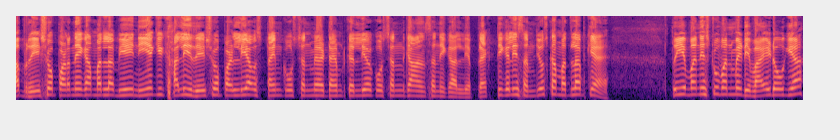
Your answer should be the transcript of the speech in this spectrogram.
अब रेशो पढ़ने का मतलब ये नहीं है कि खाली रेशो पढ़ लिया, उस टाइम क्वेश्चन में अटेम्प्ट कर लिया और क्वेश्चन का आंसर निकाल लिया। प्रैक्टिकली समझिए, उसका मतलब क्या है? तो ये वन इज़ टू वन में डिवाइड हो गया,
